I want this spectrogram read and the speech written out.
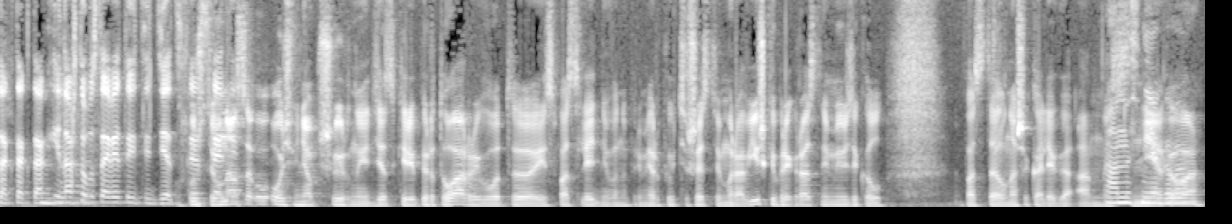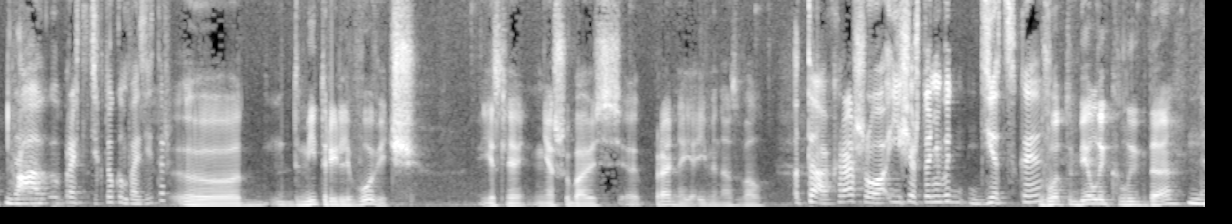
Так, так, так. И на что вы советуете детское? Слушайте, у нас очень обширный детский репертуар, и вот э, из последнего, например, «Путешествие муравьишки», прекрасный мюзикл, поставила наша коллега Анна, Анна Снегова. Снегова. Да. А, простите, кто композитор? Э, Дмитрий Львович, если не ошибаюсь, э, правильно я имя назвал? Так, хорошо. А Еще что-нибудь детское? Вот «Белый клык», да? Да,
